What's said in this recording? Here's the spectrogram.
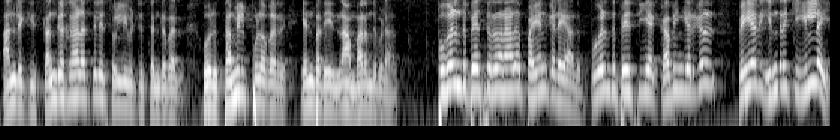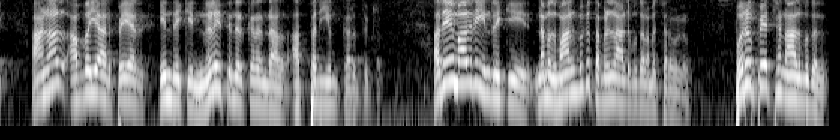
அன்றைக்கு சங்க காலத்திலே சொல்லிவிட்டு சென்றவர் ஒரு தமிழ் புலவர் என்பதை நாம் மறந்துவிடாது. புகழ்ந்து பேசுகிறதுனால பயன் கிடையாது. புகழ்ந்து பேசிய கவிஞர்கள் பெயர் இன்றைக்கு இல்லை. ஆனால் ஔவையார் பெயர் இன்றைக்கு நிலைத்து நிற்கிறென்றால் அத்தனையும் கருத்துக்கள். அதே மாதிரி இன்றைக்கு நமது மாண்புக்கு தமிழ்நாடு முதலமைச்சர் அவர்கள் பொறுப்பேற்ற நாள் முதல்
